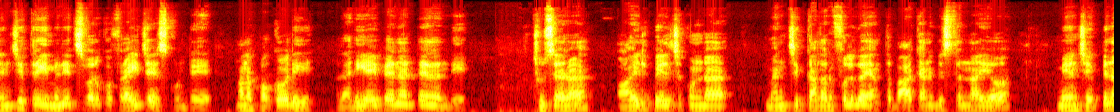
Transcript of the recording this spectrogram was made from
నుంచి త్రీ మినిట్స్ వరకు ఫ్రై చేసుకుంటే మన పకోడీ రెడీ అయిపోయినట్టేనండి. చూసారా? ఆయిల్ పీల్చకుండా మంచి కలర్ఫుల్గా ఎంత బాగా కనిపిస్తున్నాయో. మేము చెప్పిన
